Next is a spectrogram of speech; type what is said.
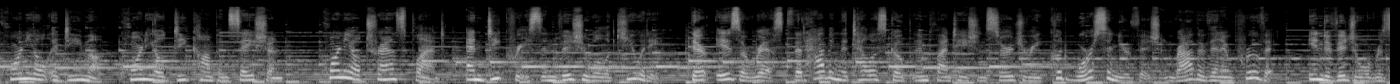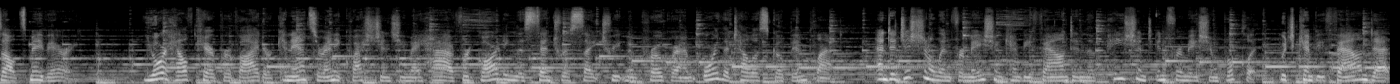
corneal edema, corneal decompensation, corneal transplant, and decrease in visual acuity. There is a risk that having the telescope implantation surgery could worsen your vision rather than improve it. Individual results may vary. Your healthcare provider can answer any questions you may have regarding the CentraSight treatment program or the telescope implant. And additional information can be found in the Patient Information Booklet, which can be found at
